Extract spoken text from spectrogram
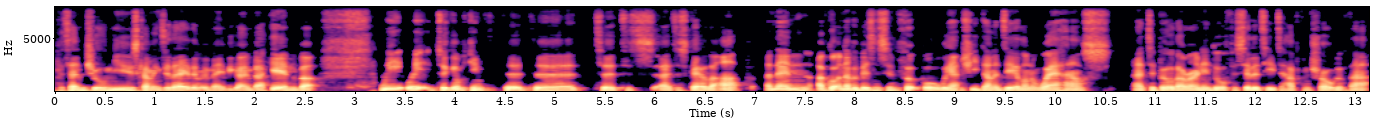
potential news coming today that we may be going back in, but we, we took the opportunity to to to to, uh, to, scale that up. And then I've got another business in football. We actually done a deal on a warehouse uh, to build our own indoor facility to have control of that.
